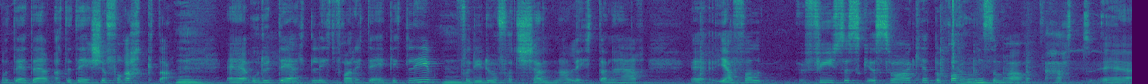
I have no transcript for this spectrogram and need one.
og det der at det er ikke forakta. Mm. Eh, og du delte litt fra ditt eget liv, fordi du har fått kjenne litt denne her eh, Iallfall fysisk svakhet på kroppen Ja. som har hatt eh,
